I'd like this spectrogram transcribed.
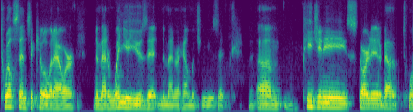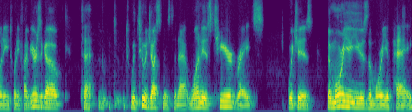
12 cents a kilowatt hour no matter when you use it no matter how much you use it. Um, pg&e started about 20 25 years ago to, with two adjustments to that. One is tiered rates, which is the more you use, the more you pay.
